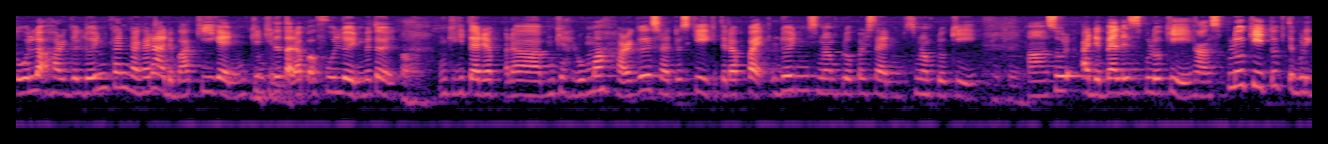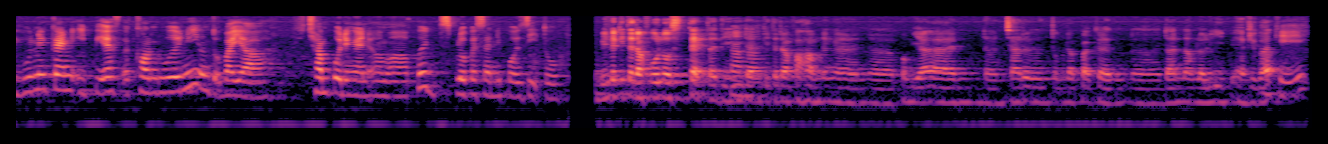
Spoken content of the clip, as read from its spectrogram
tolak harga loan kan kadang-kadang ada baki kan mungkin okay. kita tak dapat full loan betul uh. mungkin kita ada, ada mungkin rumah harga 100k kita dapat loan 90% 90k okay. uh, so ada balance 10k ha 10k tu kita boleh gunakan EPF account 2 ni untuk bayar campur dengan um, apa 10% deposit tu bila kita dah follow step tadi uh-huh. dan kita dah faham dengan uh, pembiayaan dan cara untuk mendapatkan uh, dana melalui EPF juga okay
